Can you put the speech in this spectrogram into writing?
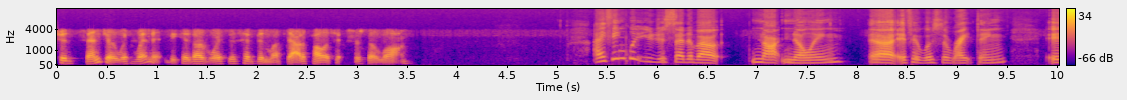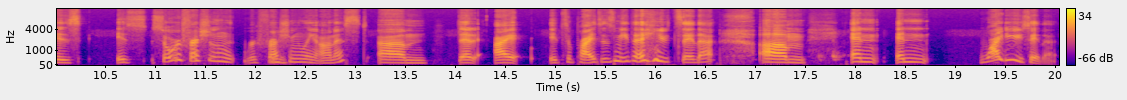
should center with women because our voices have been left out of politics for so long. I think what you just said about not knowing uh, if it was the right thing is is so refreshing, refreshingly mm-hmm. honest um, that I it surprises me that you'd say that. Um, and and why do you say that?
